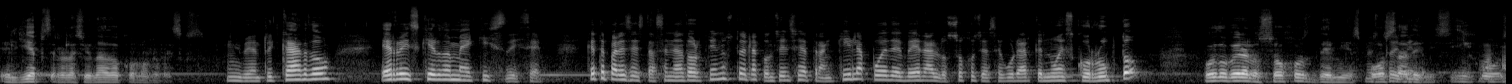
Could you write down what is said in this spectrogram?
el IEPS relacionado con los refrescos. Muy bien, Ricardo R. Izquierdo MX dice, ¿qué te parece esta, senador? ¿Tiene usted la conciencia tranquila? ¿Puede ver a los ojos y asegurar que no es corrupto? Puedo ver a los ojos de mi esposa, de mis hijos,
